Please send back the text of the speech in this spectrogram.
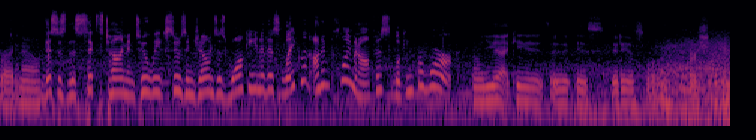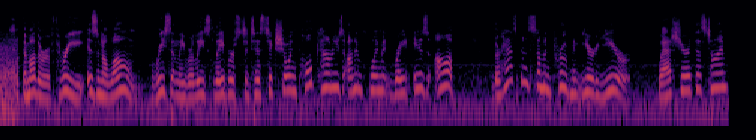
right now. This is the sixth time in two weeks Susan Jones is walking into this Lakeland unemployment office looking for work. When you got kids, it is, it is sort of frustrating. The mother of three isn't alone. Recently released labor statistics showing Polk County's unemployment rate is up. There has been some improvement year to year. Last year at this time,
